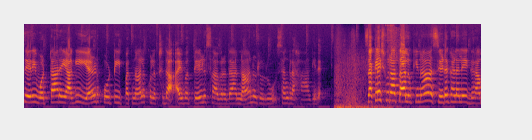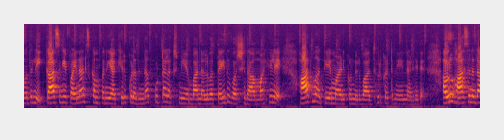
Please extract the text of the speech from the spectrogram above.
ಸೇರಿ ಒಟ್ಟಾರೆಯಾಗಿ ಎರಡು ಕೋಟಿ ಇಪ್ಪತ್ನಾಲ್ಕು ಲಕ್ಷದ ಐವತ್ತೇಳು ಸಾವಿರದ ನಾನೂರು ರು ಸಂಗ್ರಹ ಆಗಿದೆ. ಸಕಲೇಶ್ವರ ತಾಲೂಕಿನ ಸಿಡಗಳಲೆ ಗ್ರಾಮದಲ್ಲಿ ಖಾಸಗಿ ಫೈನಾನ್ಸ್ ಕಂಪನಿಯ ಕಿರುಕುಳದಿಂದ ಪುಟ್ಟಲಕ್ಷ್ಮಿ ಎಂಬ ನಲವತ್ತೈದು ವರ್ಷದ ಮಹಿಳೆ ಆತ್ಮಹತ್ಯೆ ಮಾಡಿಕೊಂಡಿರುವ ದುರ್ಘಟನೆ ನಡೆದಿದೆ. ಅವರು ಹಾಸನದ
